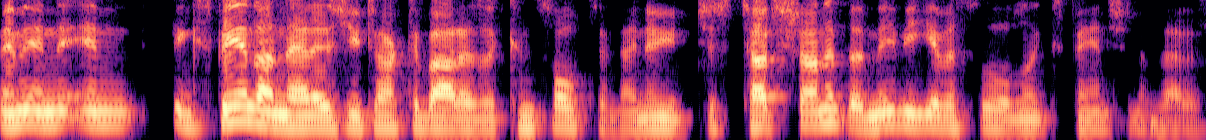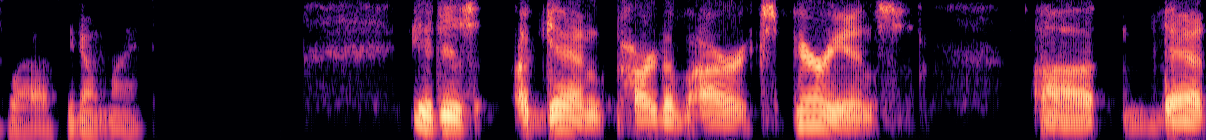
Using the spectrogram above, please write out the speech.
And, and and expand on that as you talked about as a consultant. I know you just touched on it, but maybe give us a little expansion of that as well, if you don't mind. it is, again, part of our experience uh, that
